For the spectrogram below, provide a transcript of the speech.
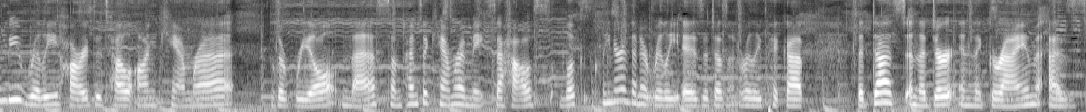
really hard to tell on camera the real mess. Sometimes a camera makes a house look cleaner than it really is. It doesn't really pick up the dust and the dirt and the grime as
